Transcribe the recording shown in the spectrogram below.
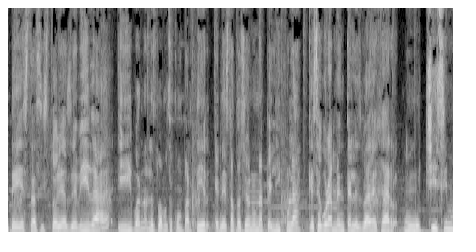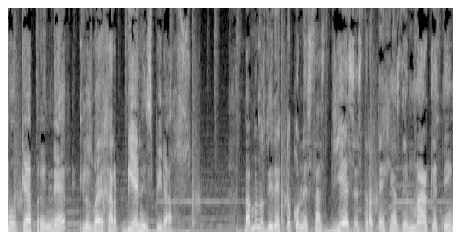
de estas historias de vida y bueno, les vamos a compartir en esta ocasión una película que seguramente les va a dejar muchísimo que aprender y los va a dejar bien inspirados. Vámonos directo con estas 10 estrategias de marketing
